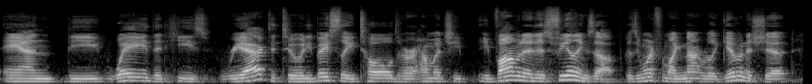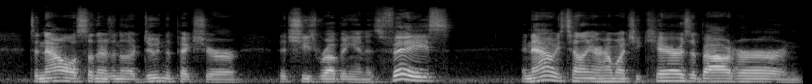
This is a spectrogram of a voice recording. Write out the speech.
And the way that he's reacted to it, he basically told her how much he, he vomited his feelings up because he went from like not really giving a shit to now all of a sudden there's another dude in the picture that she's rubbing in his face. And now he's telling her how much he cares about her and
